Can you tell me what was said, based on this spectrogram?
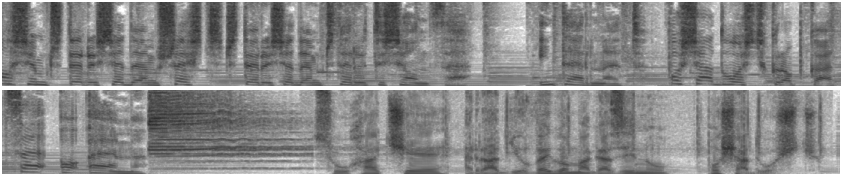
847 647 4000. Internet posiadłość.com Słuchacie radiowego magazynu Posiadłość.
